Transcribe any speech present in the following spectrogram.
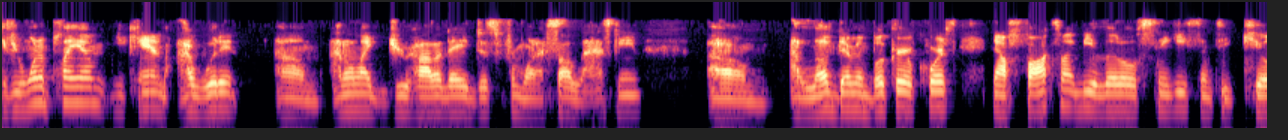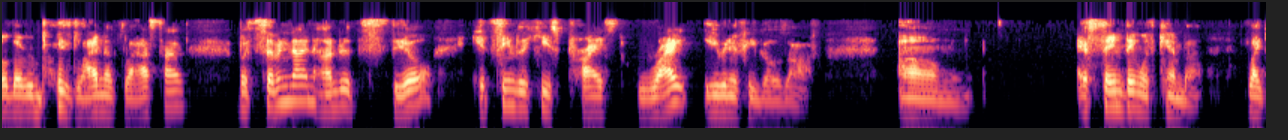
if you want to play him, you can. I wouldn't. Um, I don't like Jrue Holiday just from what I saw last game. Um, I love Devin Booker, of course. Now Fox might be a little sneaky since he killed everybody's lineups last time, but 7,900 still, it seems like he's priced right, even if he goes off. Um, same thing with Kemba. Like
